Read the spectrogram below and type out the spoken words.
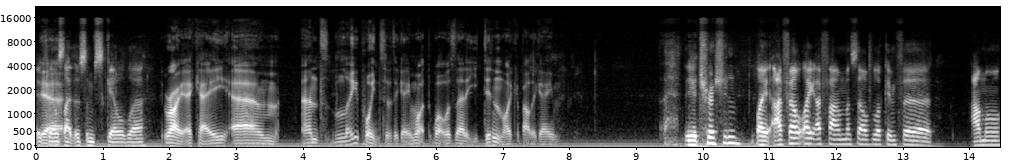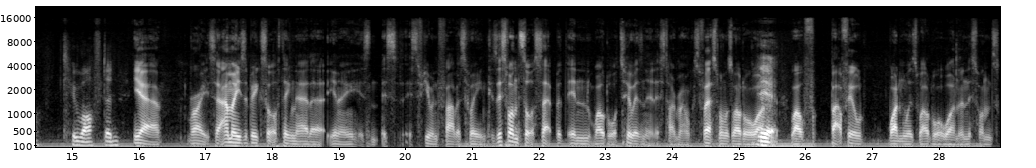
It Yeah. feels like there's some skill there. Right. Okay. Um, and low points of the game. What what was there that you didn't like about the game? The attrition, like I felt like I found myself looking for ammo too often. Yeah. Right. So ammo is a big sort of thing there that you know it's it's it's few and far between because this one's sort of set but in World War Two, isn't it? This time around because first one was World War One. Yeah. Well, f- Battlefield One was World War One, and this one's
